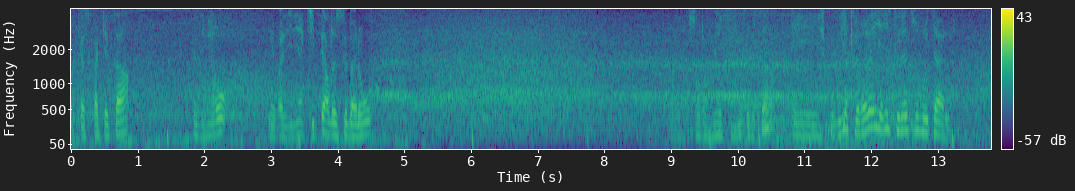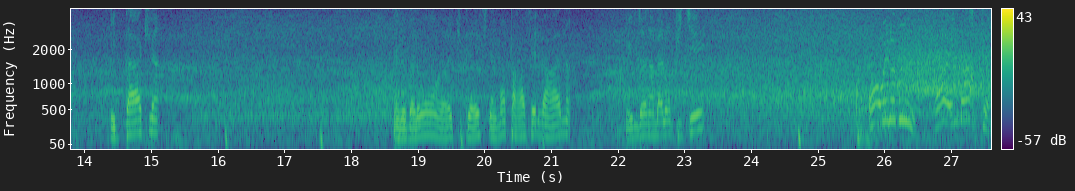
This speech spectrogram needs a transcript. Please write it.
Lucas Paqueta. Casemiro. Les Brésiliens qui perdent ce ballon. ils vont s'endormir s'ils jouent comme ça. Et je peux vous dire que le réveil risque d'être brutal. Il tacle. Et le ballon récupéré finalement par Raphaël Varane. Et il donne un ballon piqué. Oh oui le but Oh il marque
